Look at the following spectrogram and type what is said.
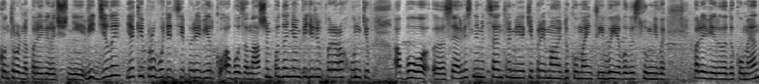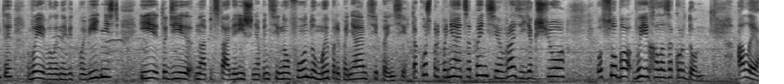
контрольно-перевірочні відділи, які проводять ці перевірку, або за нашим поданням відділів перерахунків, або сервісними центрами, які приймають документи і виявили сумніви, перевірили документи, виявили невідповідність, і тоді на підставі рішення пенсійного фонду ми припиняємо ці пенсії. Також припиняється пенсія в разі, якщо особа виїхала за кордон. Але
